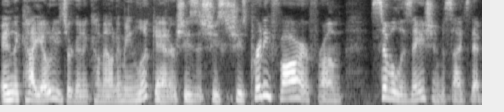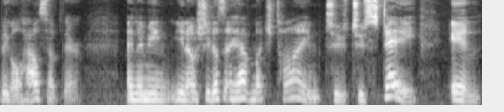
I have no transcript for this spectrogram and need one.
and the coyotes are going to come out. I mean, look at her. She's she's she's pretty far from civilization besides that big old house up there. And I mean, you know, she doesn't have much time to to stay in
